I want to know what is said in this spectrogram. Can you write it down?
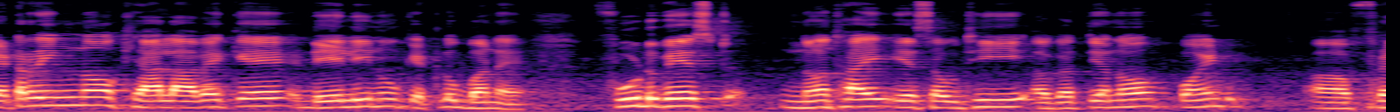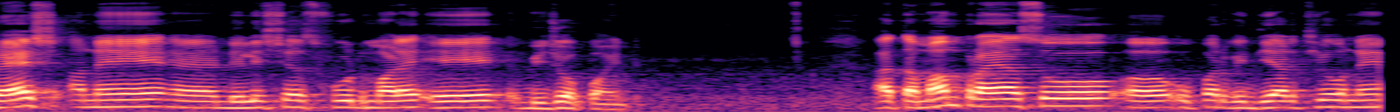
કેટરિંગનો ખ્યાલ આવે કે ડેલીનું કેટલું બને. ફૂડ વેસ્ટ ન થાય એ સૌથી અગત્યનો પોઈન્ટ ફ્રેશ અને ડિલિશિયસ ફૂડ મળે એ બીજો પોઈન્ટ આ તમામ પ્રયાસો ઉપર વિદ્યાર્થીઓને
